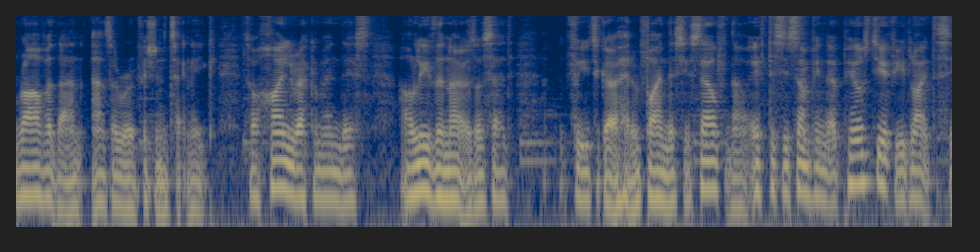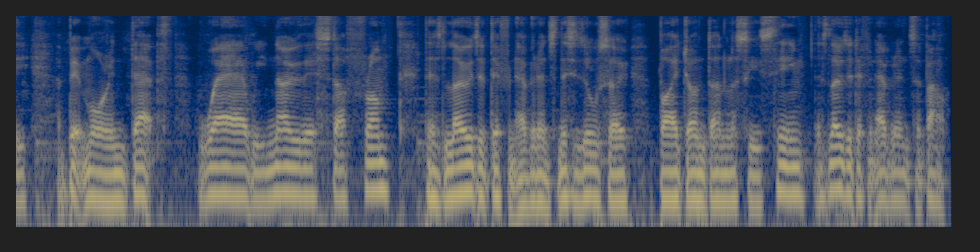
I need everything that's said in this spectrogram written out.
rather than as a revision technique. So I highly recommend this. I'll leave the note as I said for you to go ahead and find this yourself. Now, if this is something that appeals to you, if you'd like to see a bit more in depth where we know this stuff from. There's loads of different evidence, and this is also by John Dunlosky's team. There's loads of different evidence about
